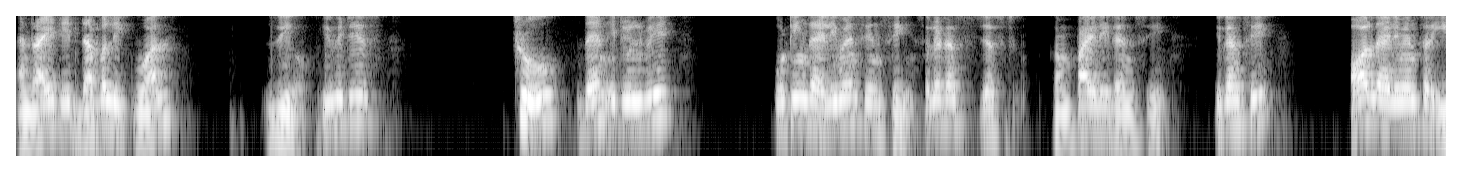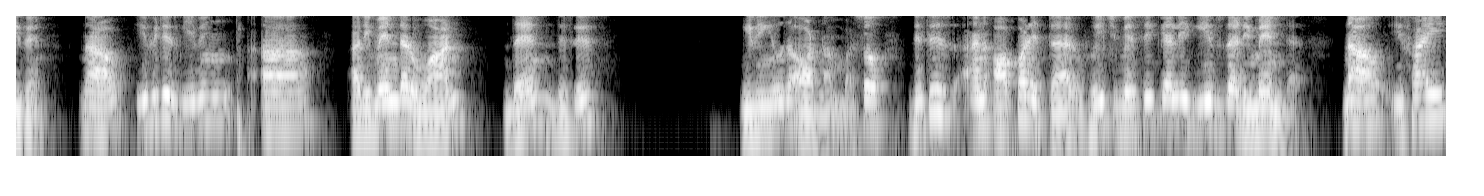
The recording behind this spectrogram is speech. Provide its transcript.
and write it double equal 0 if it is true then it will be putting the elements in c so let us just compile it and see you can see all the elements are even now if it is giving a, a remainder 1 then this is giving you the odd number. So this is an operator which basically gives the remainder. Now if I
